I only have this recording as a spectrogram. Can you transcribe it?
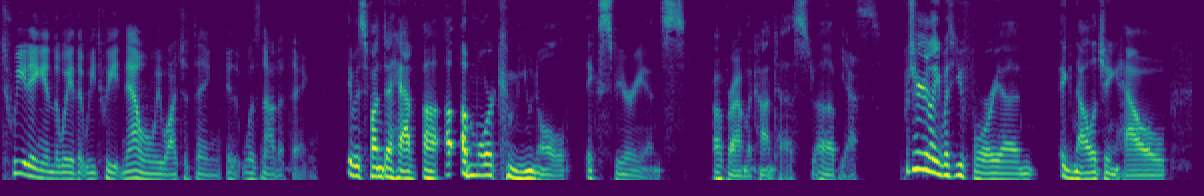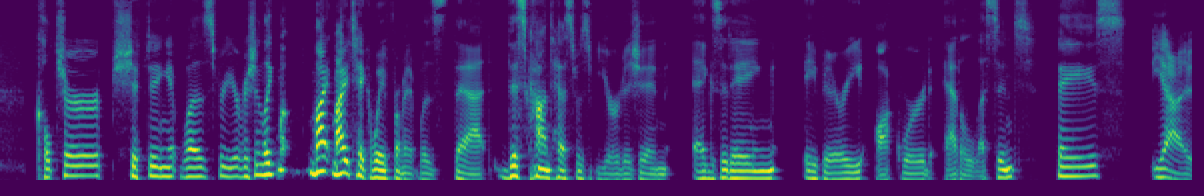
tweeting in the way that we tweet now when we watch a thing it was not a thing. It was fun to have a, a more communal experience around the contest. Uh, yes, particularly with Euphoria and acknowledging how culture shifting it was for Eurovision. Like my my takeaway from it was that this contest was Eurovision exiting a very awkward adolescent phase. Yeah,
